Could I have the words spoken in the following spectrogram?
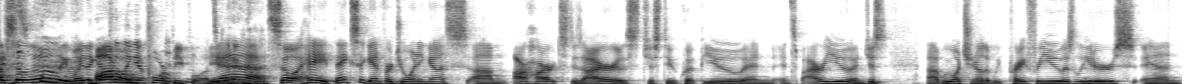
absolutely way to Modeling go it for people. That's yeah. So hey, thanks again for joining us. Um, our heart's desire is just to equip you and inspire you, and just uh, we want you to know that we pray for you as leaders, and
